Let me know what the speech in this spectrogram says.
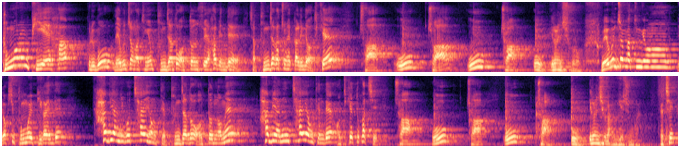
분모는 B의 합, 그리고 내분점 같은 경우는 분자도 어떤 수의 합인데, 자, 분자가 좀 헷갈리는데 어떻게? 좌우, 좌우, 좌우. 이런 식으로. 외분점 같은 경우는 역시 분모의 B가 있는데, 합이 아니고 차의 형태. 분자도 어떤 놈의 합이 아닌 차의 형태인데, 어떻게 똑같이 좌우, 좌우, 좌우. 이런 식으로 암기해 준 거야. 그치?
